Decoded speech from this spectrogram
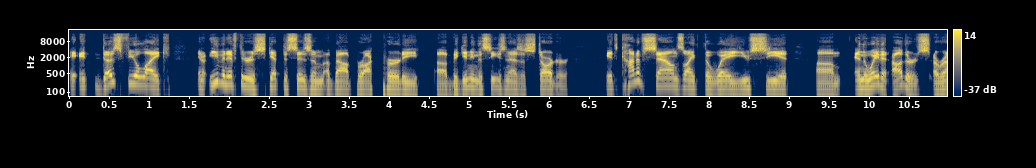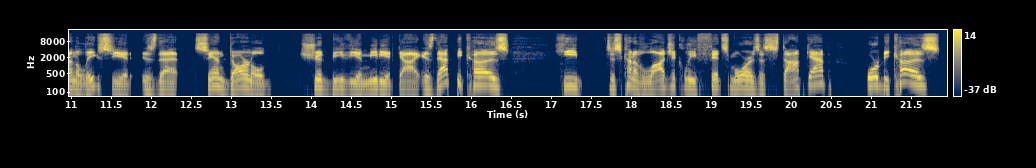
it, it does feel like, you know, even if there is skepticism about Brock Purdy uh, beginning the season as a starter, it kind of sounds like the way you see it um, and the way that others around the league see it is that Sam Darnold should be the immediate guy. Is that because he just kind of logically fits more as a stopgap or because –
